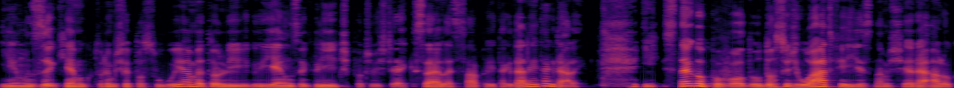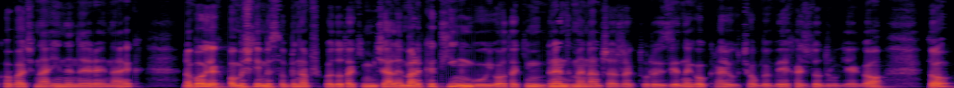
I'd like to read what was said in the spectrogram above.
językiem, którym się posługujemy, to li, język liczb, oczywiście Excel, SAP i tak dalej, i tak dalej. I z tego powodu dosyć łatwiej jest nam się realokować na inny rynek, no bo jak pomyślimy sobie na przykład o takim dziale marketingu i o takim brand managerze, który z jednego kraju chciałby wyjechać do drugiego, to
